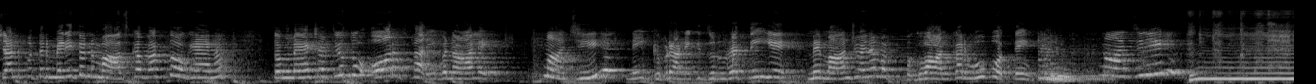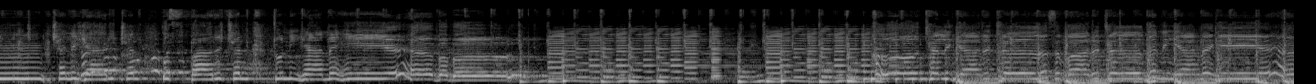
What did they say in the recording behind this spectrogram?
चल पुत्र मेरी तो नमाज़ का वक्त हो गया है ना? तो मैं चाहती हूँ तू और अफ्तारी बना ले। माँ जी? नहीं घबराने की ज़रूरत नहीं है। मेहमान जो है ना भगवान का रूप होते हैं। चल यार चल उस पार चल दुनिया नहीं ये है बबल चल यार चल उस पार चल दुनिया नहीं ये है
